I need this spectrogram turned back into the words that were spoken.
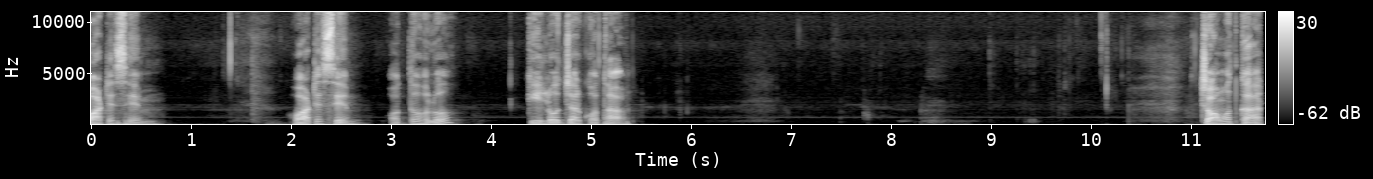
what a shame. What a shame অর্থ হলো কি লজ্জার কথা। চমৎকার।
